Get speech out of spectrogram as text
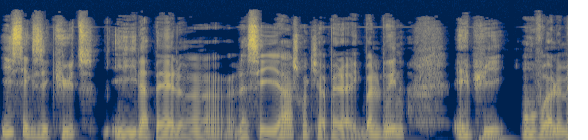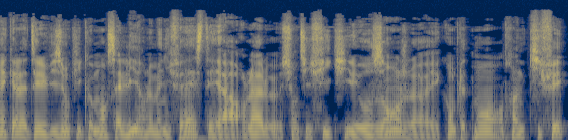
Il s'exécute, il appelle euh, la CIA, je crois qu'il appelle Alec Baldwin, et puis on voit le mec à la télévision qui commence à lire le manifeste, et alors là, le scientifique, il est aux anges, euh, est complètement en train de kiffer.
